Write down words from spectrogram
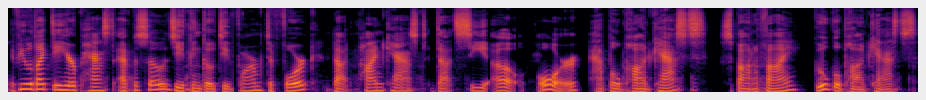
If you would like to hear past episodes, you can go to farmtofork.pinecast.co or Apple Podcasts, Spotify, Google Podcasts,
